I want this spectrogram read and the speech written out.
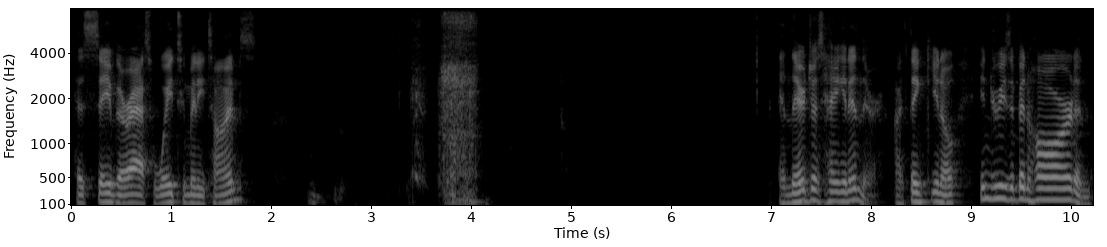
has saved their ass way too many times. And they're just hanging in there. I think, you know, injuries have been hard and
